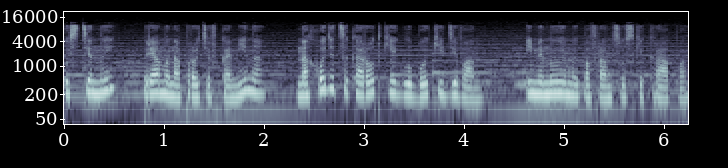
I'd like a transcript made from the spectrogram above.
У стены, прямо напротив камина, находится короткий и глубокий диван, именуемый по-французски крапа.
